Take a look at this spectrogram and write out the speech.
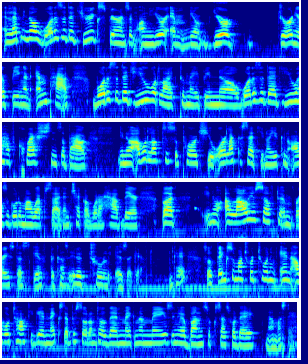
and let me know what is it that you're experiencing on your, you know, your journey of being an empath. What is it that you would like to maybe know? What is it that you have questions about? You know, I would love to support you. Or, like I said, you know, you can also go to my website and check out what I have there. But, you know, allow yourself to embrace this gift because it truly is a gift. Okay, so thanks so much for tuning in. I will talk to you again next episode. Until then, make an amazingly abundant, successful day. Namaste.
